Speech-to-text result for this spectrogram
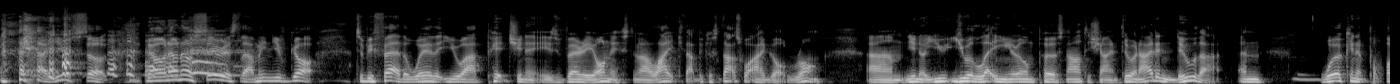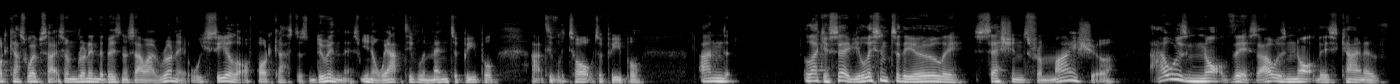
you suck. No, no, no. Seriously, I mean, you've got. To be fair, the way that you are pitching it is very honest, and I like that because that's what I got wrong. Um, you know, you you were letting your own personality shine through, and I didn't do that. And working at podcast websites and running the business how I run it, we see a lot of podcasters doing this. You know, we actively mentor people, actively talk to people, and like I said, if you listen to the early sessions from my show, I was not this. I was not this kind of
